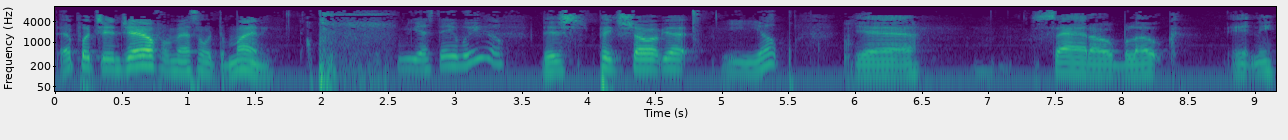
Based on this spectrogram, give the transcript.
They'll put you in jail for messing with the money. Yes, they will. Did this picture show up yet? Yep. Yeah. sad old bloke isn't he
